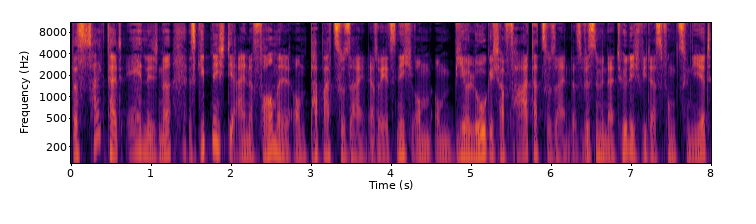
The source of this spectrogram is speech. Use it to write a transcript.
das zeigt halt ähnlich, ne? Es gibt nicht die eine Formel, um Papa zu sein. Also jetzt nicht um, um biologischer Vater zu sein. Das wissen wir natürlich, wie das funktioniert.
